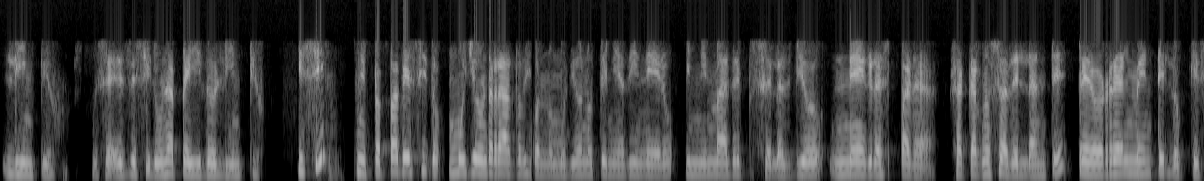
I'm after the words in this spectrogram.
limpio, es decir, un apellido limpio. Y sí, mi papá había sido muy honrado y cuando murió no tenía dinero y mi madre pues se las vio negras para sacarnos adelante, pero realmente lo que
